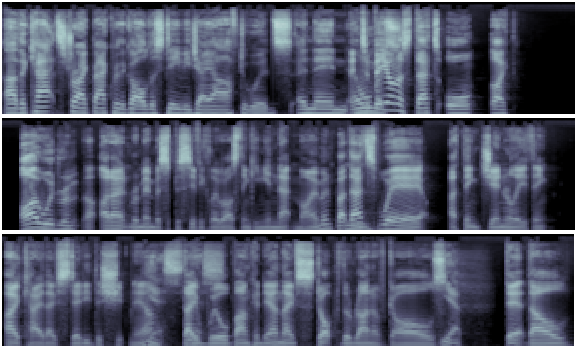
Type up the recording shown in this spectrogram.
Uh, the Cats strike back with a goal to Stevie J afterwards, and then And to be honest, that's all. Like, I would. Rem- I don't remember specifically what I was thinking in that moment, Mm. but that's where I think generally you think, okay, they've steadied the ship now. Yes, they yes. will bunker down. They've stopped the run of goals. yeah, They, they'll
